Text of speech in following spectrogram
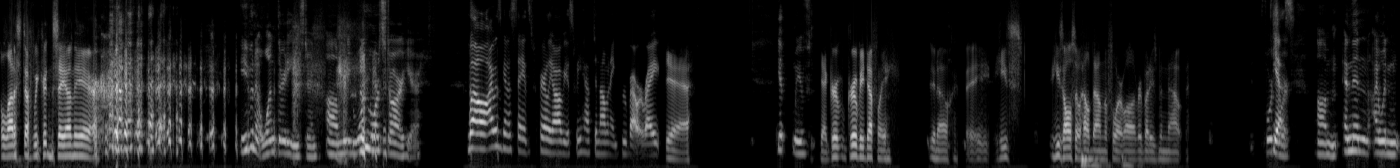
a lot of stuff we couldn't say on the air. Even at 1.30 Eastern. Um, we need one more star here. Well, I was gonna say it's fairly obvious we have to nominate Grubauer, right? yeah, Yep, we've yeah, Gro- Groovy definitely. You know, eh, he's he's also held down the fort while everybody's been out. for sure. Yes. Um, and then I wouldn't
